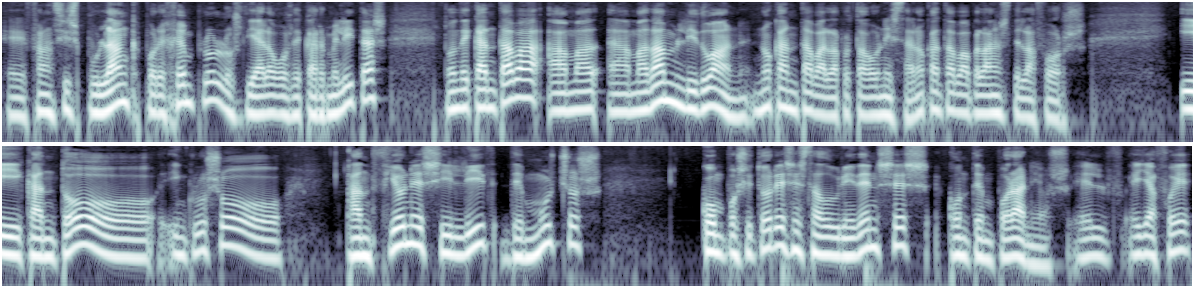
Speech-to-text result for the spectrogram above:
eh, Francis Poulenc, por ejemplo, Los diálogos de Carmelitas, donde cantaba a, Madame Lidoine, no cantaba la protagonista, no cantaba Blanche de la Force. Y cantó incluso canciones y lead de muchos compositores estadounidenses contemporáneos. ella fue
